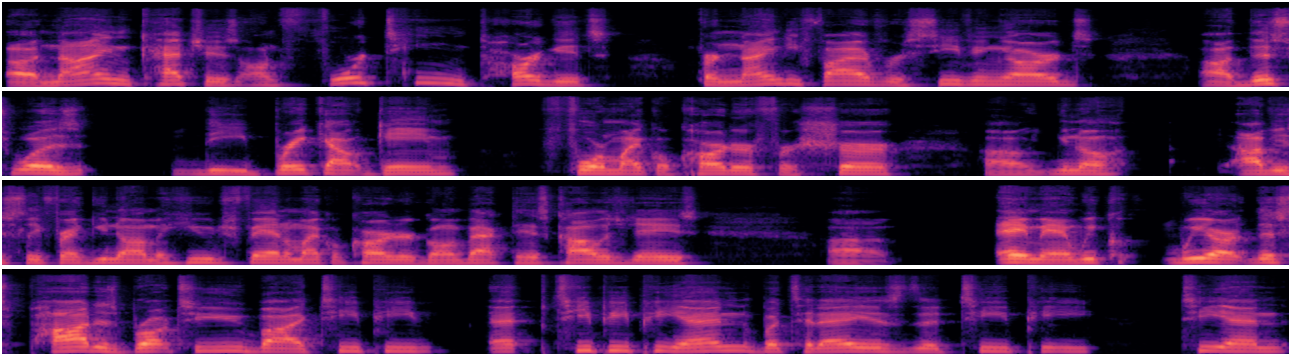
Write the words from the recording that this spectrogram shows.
uh, nine catches on 14 targets for 95 receiving yards. Uh, this was the breakout game for Michael Carter for sure. Uh, you know, obviously, Frank, you know, I'm a huge fan of Michael Carter going back to his college days. Uh, hey, man, we we are this pod is brought to you by TP eh, TPPN, but today is the TPTNPP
